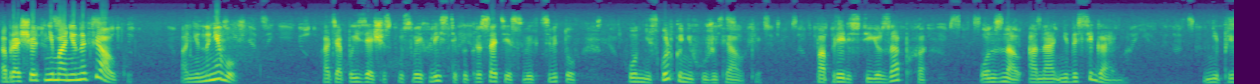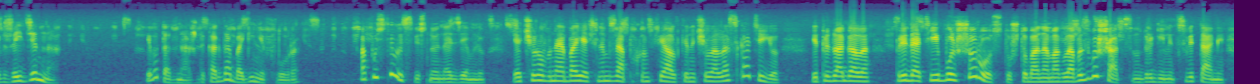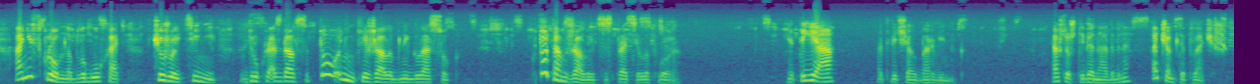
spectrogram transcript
обращают внимание на фиалку, а не на него. Хотя по изяществу своих листьев и красоте своих цветов он нисколько не хуже фиалки. По прелести ее запаха он знал, она недосягаема не превзойдена. И вот однажды, когда богиня Флора опустилась весной на землю и, очарованная обаятельным запахом фиалки, начала ласкать ее и предлагала придать ей больше росту, чтобы она могла возвышаться над другими цветами, а не скромно благоухать в чужой тени, вдруг раздался тоненький жалобный голосок. «Кто там жалуется?» — спросила Флора. «Это я», — отвечал Барвинок. «А что ж тебе надобно? О чем ты плачешь?»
